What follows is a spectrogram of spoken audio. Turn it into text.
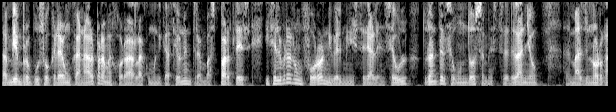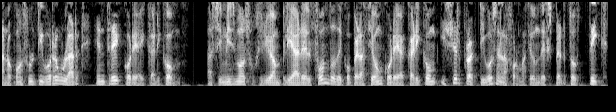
También propuso crear un canal para mejorar la comunicación entre ambas partes y celebrar un foro a nivel ministerial en Seúl durante el segundo semestre del año, además de un órgano consultivo regular entre Corea y CARICOM. Asimismo, sugirió ampliar el Fondo de Cooperación Corea-CARICOM y ser proactivos en la formación de expertos TIC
